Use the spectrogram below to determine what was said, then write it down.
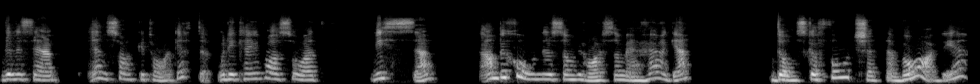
Det vill säga en sak i taget. Och det kan ju vara så att vissa ambitioner som vi har som är höga, de ska fortsätta vara det.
